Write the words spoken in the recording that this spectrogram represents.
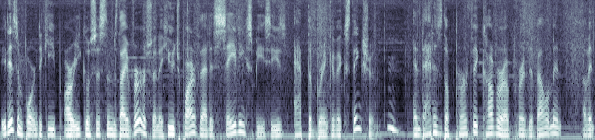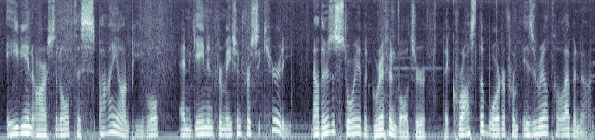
It is important to keep our ecosystems diverse, and a huge part of that is saving species at the brink of extinction. Hmm. And that is the perfect cover up for a development of an avian arsenal to spy on people and gain information for security. Now, there's a story of a griffon vulture that crossed the border from Israel to Lebanon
